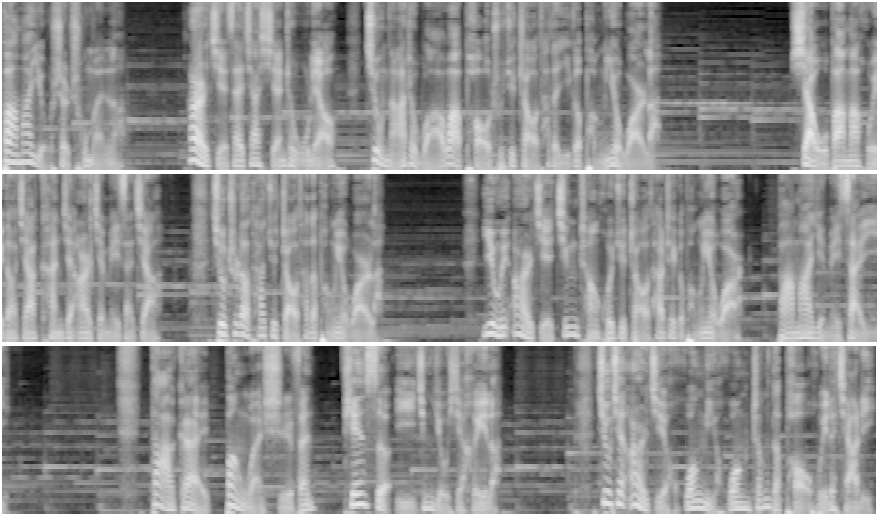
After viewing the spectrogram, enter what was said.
爸妈有事出门了，二姐在家闲着无聊，就拿着娃娃跑出去找她的一个朋友玩了。下午爸妈回到家，看见二姐没在家，就知道她去找她的朋友玩了。因为二姐经常会去找她这个朋友玩，爸妈也没在意。大概傍晚时分，天色已经有些黑了。就见二姐慌里慌张地跑回了家里，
